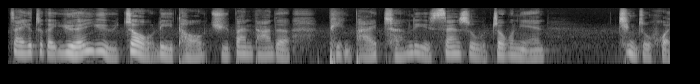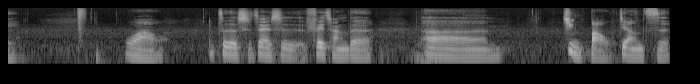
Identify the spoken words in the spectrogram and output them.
在这个元宇宙里头举办他的品牌成立三十五周年庆祝会，哇，这个实在是非常的呃劲爆这样子。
